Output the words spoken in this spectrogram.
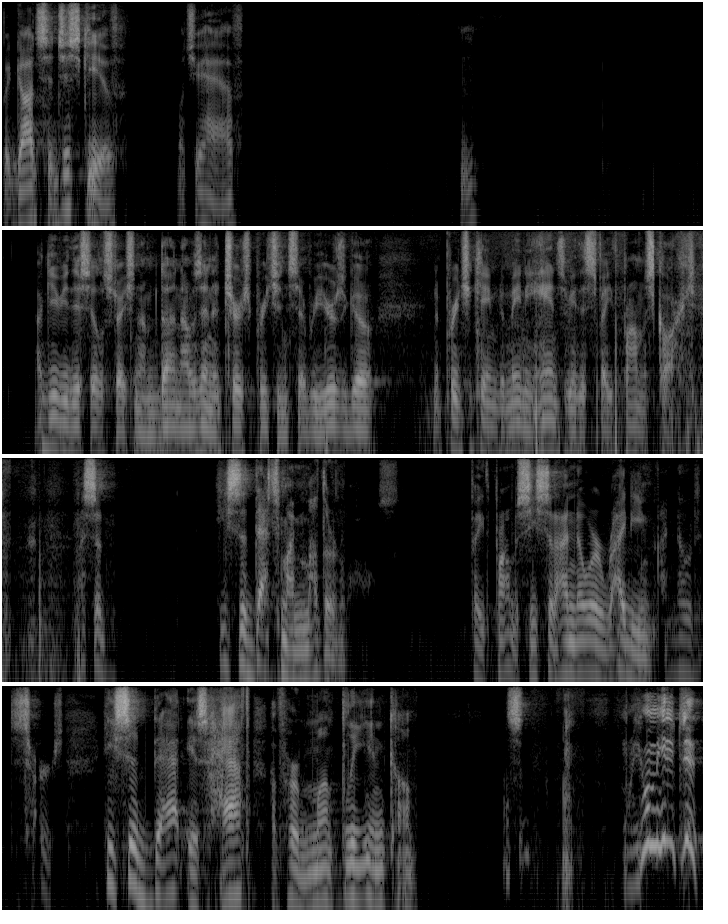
But God said, just give what you have. Hmm? I'll give you this illustration. I'm done. I was in a church preaching several years ago. And the preacher came to me and he hands me this faith promise card. I said, he said, That's my mother in law's faith promise. He said, I know her writing, I know that it's hers. He said, That is half of her monthly income. I said, What do you want me to do?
